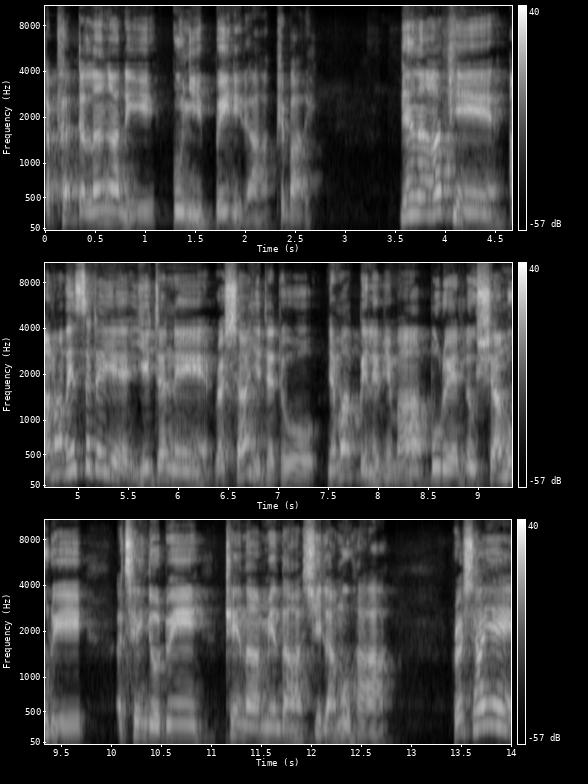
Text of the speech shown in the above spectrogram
တစ်ဖက်တစ်လမ်းကနေကူညီပေးနေတာဖြစ်ပါတယ်။ပြန်လည်အဖြစ်အာနာသိန်းစစ်တပ်ရဲ့ရည်တပ်နဲ့ရုရှားရည်တပ်တို့မြန်မာပင်လယ်ပြင်မှာပူရဲလှုပ်ရှားမှုတွေအချိန်တိုတွင်ထင်သာမြင်သာရှိလာမှုဟာရုရှားရဲ့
